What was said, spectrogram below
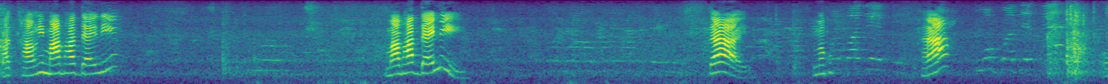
ভাত খাওনি? মা ভাত দেয়নি? মা ভাত দেয়নি? তাই? খুব হ্যাঁ? ও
